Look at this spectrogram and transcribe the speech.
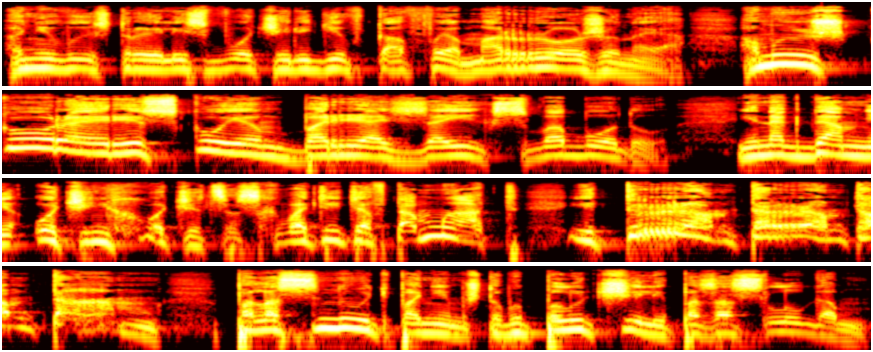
Они выстроились в очереди в кафе «Мороженое», а мы шкурой рискуем, борясь за их свободу. Иногда мне очень хочется схватить автомат и трам-тарам-там-там полоснуть по ним, чтобы получили по заслугам.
